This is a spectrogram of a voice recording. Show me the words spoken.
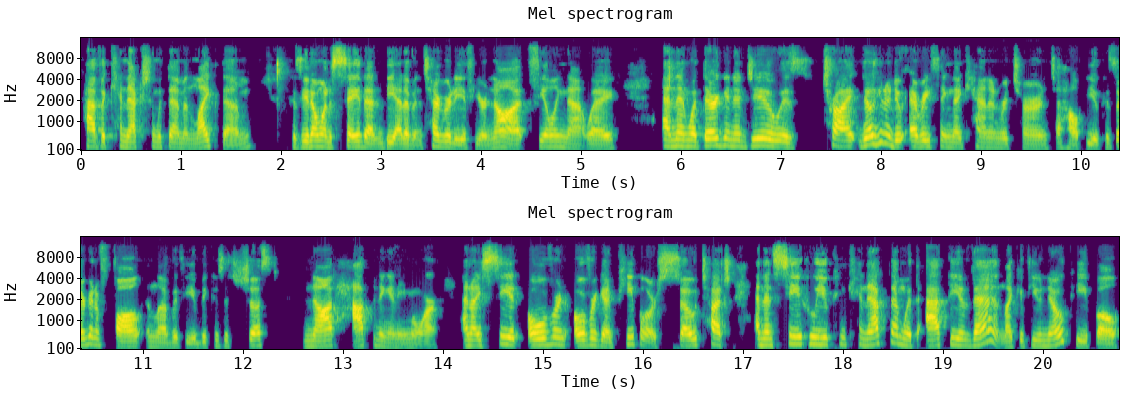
have a connection with them and like them? Because you don't want to say that and be out of integrity if you're not feeling that way. And then what they're going to do is try they're going to do everything they can in return to help you because they're going to fall in love with you because it's just not happening anymore. And I see it over and over again. People are so touched. And then see who you can connect them with at the event. Like if you know people.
